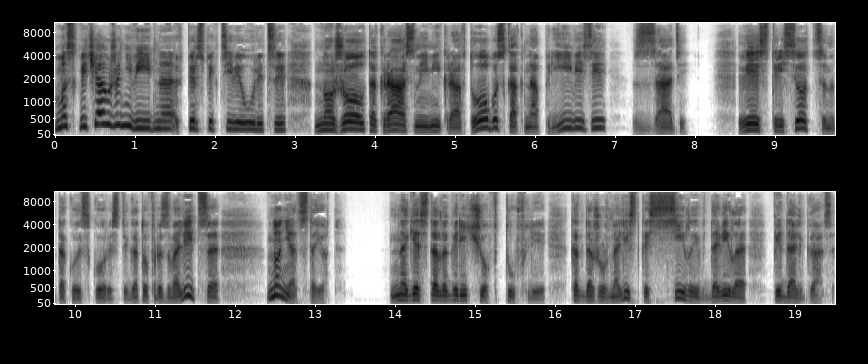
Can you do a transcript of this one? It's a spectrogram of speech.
Москвича уже не видно в перспективе улицы, но желто-красный микроавтобус, как на привязи, сзади. Весь трясется на такой скорости, готов развалиться, но не отстает. Ноге стало горячо в туфли, когда журналистка с силой вдавила педаль газа.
